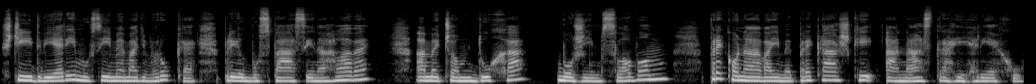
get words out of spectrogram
Štít viery musíme mať v ruke, prílbu spásy na hlave a mečom ducha Božím slovom prekonávajme prekážky a nástrahy hriechu.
